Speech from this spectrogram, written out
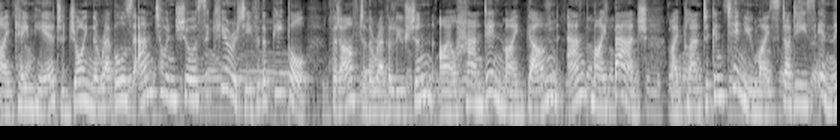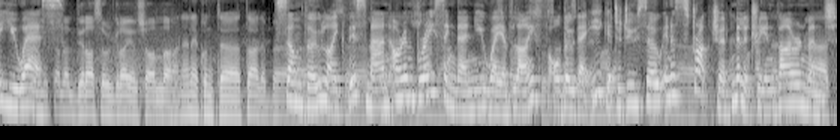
I came here to join the rebels and to ensure security for the people. But after the revolution, I'll hand in my gun and my badge. I plan to continue my studies in the US. Some, though, like this man, are embracing their new way of life, although they're eager to do so in a structured military environment.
